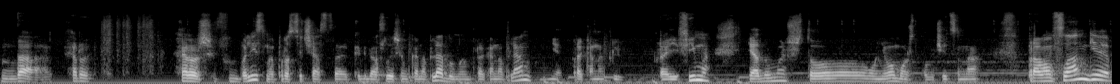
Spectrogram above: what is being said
Да, хоро... хороший футболист. Мы просто часто, когда слышим Конопля, думаем про Коноплянку. Нет, про Коноплю, про Ефима. Я думаю, что у него может получиться на правом фланге.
